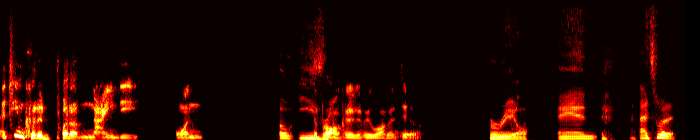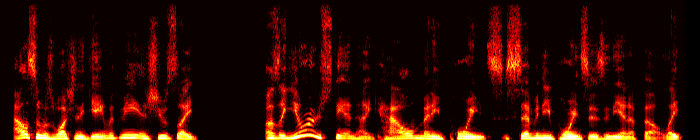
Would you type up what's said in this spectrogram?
That team could have put up ninety on oh, easy. the Broncos if we wanted to. for real. And that's what Allison was watching the game with me, and she was like, I was like, you don't understand like how many points 70 points is in the NFL. Like,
